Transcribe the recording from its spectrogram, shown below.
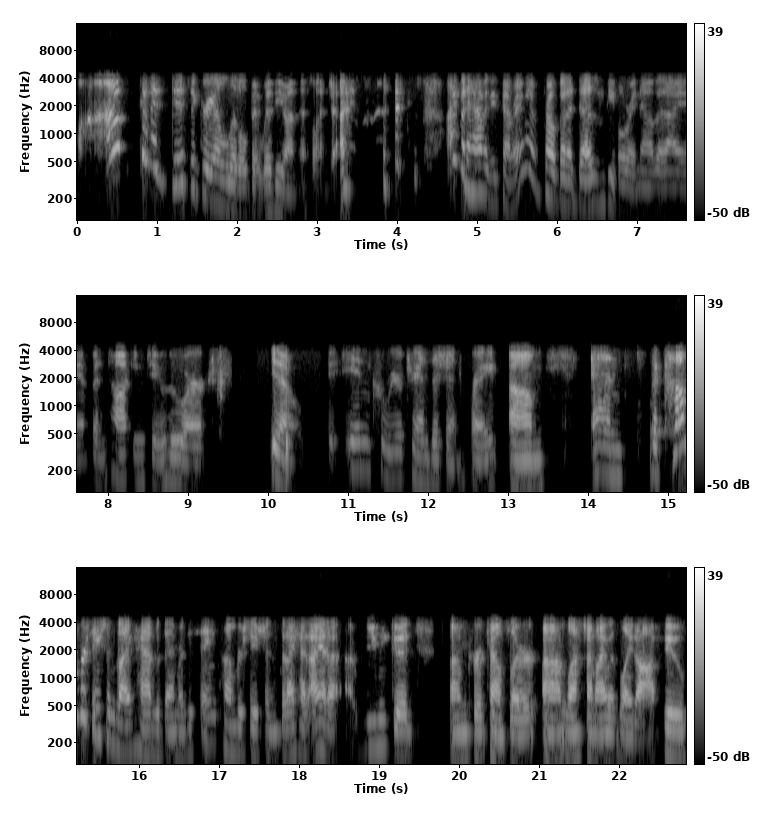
I'm going to disagree a little bit with you on this one, John. I've been having these conversations. I have probably about a dozen people right now that I have been talking to who are, you know, in career transition, right? Um, and the conversations I've had with them are the same conversations that I had. I had a, a really good um, career counselor um, last time I was laid off who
